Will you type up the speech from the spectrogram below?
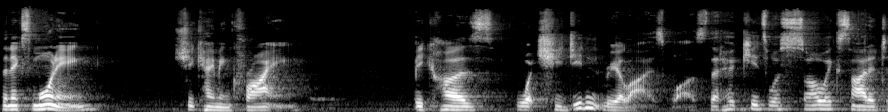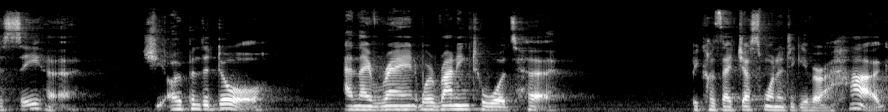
The next morning, she came in crying because what she didn't realize was that her kids were so excited to see her. She opened the door and they ran, were running towards her because they just wanted to give her a hug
